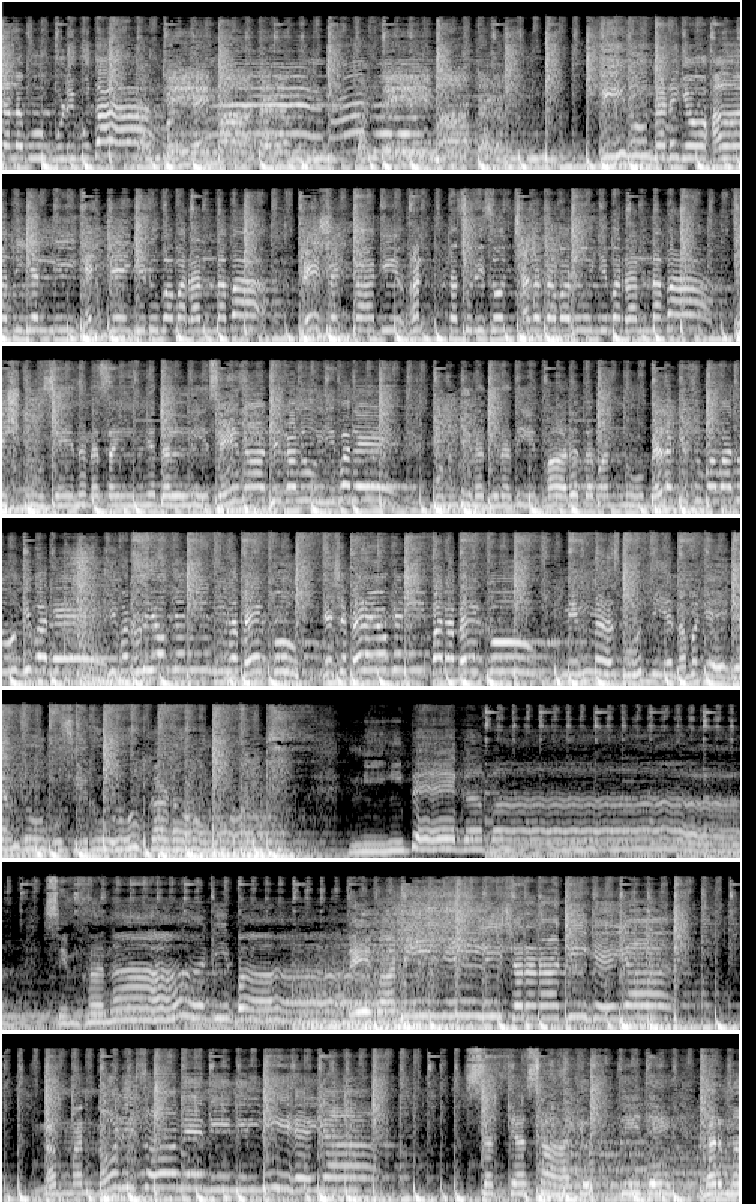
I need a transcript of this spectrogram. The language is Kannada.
ನೆಲವು ಉಳಿವುದ? ನೀನು ನಡೆಯೋ ಹಾದಿಯಲ್ಲಿ ಹೆಜ್ಜೆ ಇಡುವವರಲ್ಲವ? ದೇಶಕ್ಕಾಗಿ ರಕ್ತ ಸುರಿಸೋ ಛಲದವರು ಇವರಲ್ಲವ? ವಿಷ್ಣು ಸೇನನ ಸೈನ್ಯದಲ್ಲಿ ಸೇನಾಧಿಗಳು ಇವರೇ. ಮುಂದಿನ ದಿನದಿ ಭಾರತವನ್ನು ಬೆಳಗಿಸುವವರು ಇವರೇ. ಇವರುಳಿಯೋಕೆ ನೀನಿರಬೇಕು ದೇಶ ಬೆಳೆಯೋಕೆ ಎಂದು ಉಸಿರು ಕಣೋ. ನೀ ಬೇಗ ಬಾ. ಸಿಂಹನಾಗಿ ಬಾ. ದೇವ ನೀನಿಲ್ಲಿ ಶರಣಾಗಿ ಹೇಯ. ನಮ್ಮನ್ನೋಳಿಸೋನೆ ನೀನಿಲ್ಲಿ ಹೇಯ. ಸತ್ಯ ಸಾಯುತ್ತಿದೆ, ಧರ್ಮ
